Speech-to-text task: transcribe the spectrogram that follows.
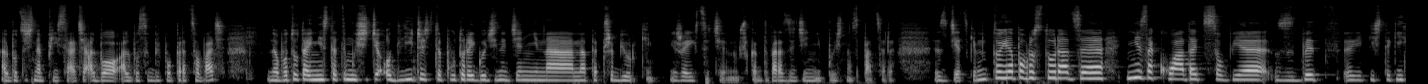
albo coś napisać, albo, albo sobie popracować. No bo tutaj niestety musicie odliczyć te półtorej godziny dziennie na, na te przebiórki, jeżeli chcecie na przykład dwa razy dziennie pójść na spacer z dzieckiem. No to ja po prostu radzę nie zakładać sobie zbyt y, jakichś takich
